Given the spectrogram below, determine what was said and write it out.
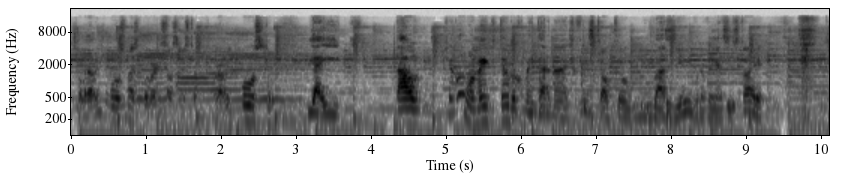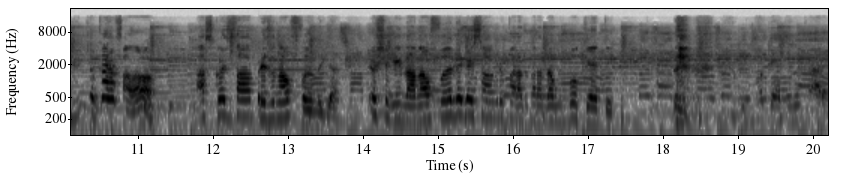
que cobrava imposto, mas o governo dos Estados Unidos também cobrava imposto, e aí tal. Chegou um momento, tem um documentário na Netflix, que é o que eu me baseei para pegar essa história, que o cara fala, ó, as coisas estavam presas na alfândega. Eu cheguei lá na alfândega e estava preparado para dar um boquete. bloqueia do cara.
